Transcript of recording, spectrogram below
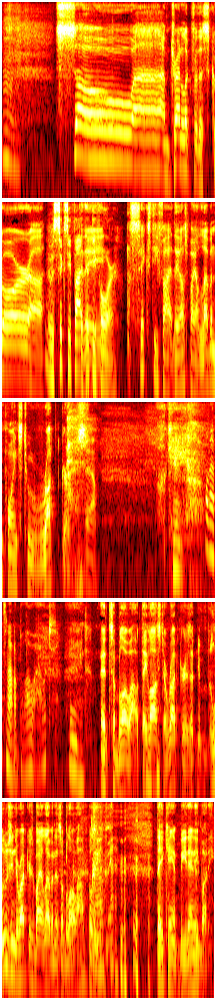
so uh, I'm trying to look for the score. Uh, It was 65 they- 54. 65. They lost by 11 points to Rutgers. Yeah. Okay. Well, that's not a blowout. Right. It's a blowout. They lost to Rutgers. Losing to Rutgers by 11 is a blowout, believe me. They can't beat anybody.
